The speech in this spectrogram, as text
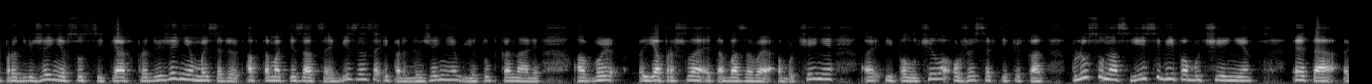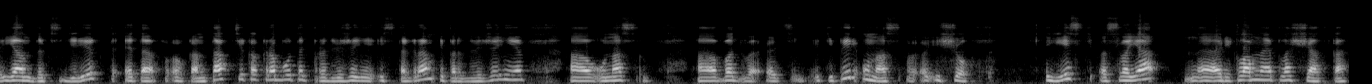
продвижение в соцсетях, продвижение в мессенджерах, автоматизация бизнеса и продвижение в YouTube-канале. А я прошла это базовое обучение и получила уже сертификат. Плюс у нас есть VIP-обучение. Это Яндекс Директ, это ВКонтакте, как работать, продвижение Инстаграм и продвижение у нас э, теперь у нас э, еще есть своя э, рекламная площадка.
